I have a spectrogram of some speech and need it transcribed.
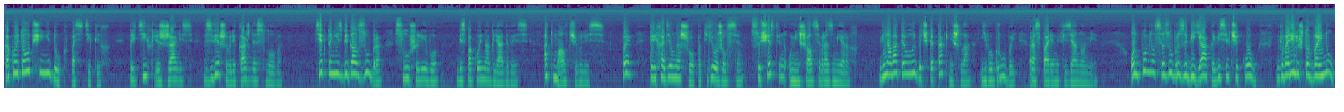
Какой-то общий недуг постиг их. Притихли, сжались, взвешивали каждое слово. Те, кто не избегал зубра, слушали его, беспокойно оглядываясь. Отмалчивались. П. переходил на шепот, ежился, существенно уменьшался в размерах. Виноватая улыбочка так не шла его грубой, распаренной физиономии. Он помнился зубру забиякой, весельчаком, Говорили, что в войну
